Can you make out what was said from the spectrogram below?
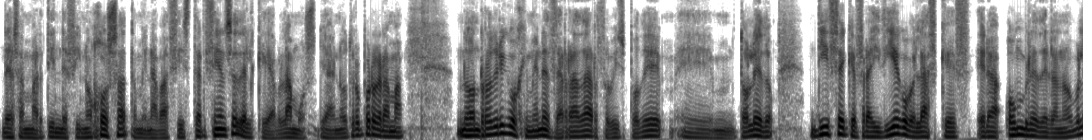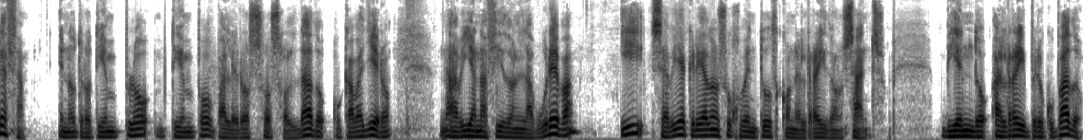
de San Martín de Finojosa, también abad cisterciense, del que hablamos ya en otro programa, don Rodrigo Jiménez de Rada, arzobispo de eh, Toledo, dice que Fray Diego Velázquez era hombre de la nobleza, en otro tiempo, tiempo valeroso soldado o caballero, había nacido en la Bureba y se había criado en su juventud con el rey don Sancho. Viendo al rey preocupado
